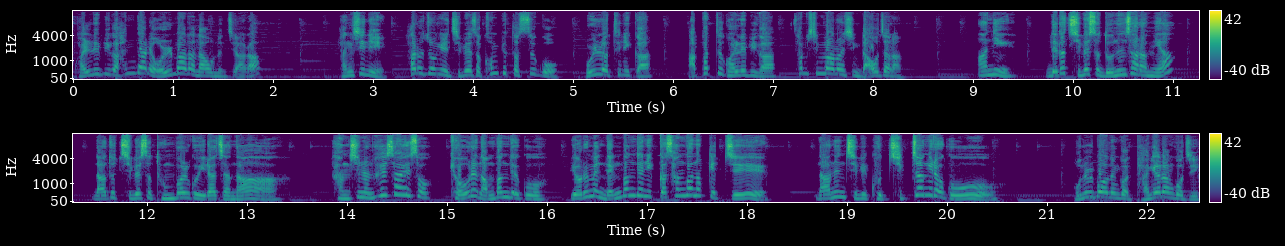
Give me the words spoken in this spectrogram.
관리비가 한 달에 얼마나 나오는지 알아? 당신이 하루 종일 집에서 컴퓨터 쓰고 보일러 트니까 아파트 관리비가 30만 원씩 나오잖아 아니, 내가 집에서 노는 사람이야? 나도 집에서 돈 벌고 일하잖아. 당신은 회사에서 겨울에 난방되고 여름엔 냉방되니까 상관없겠지. 나는 집이 곧 직장이라고. 돈을 버는 건 당연한 거지.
